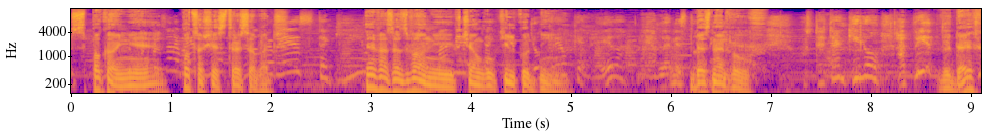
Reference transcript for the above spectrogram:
Spokojnie, po co się stresować? Ewa zadzwoni w ciągu kilku dni. Bez nerwów. Wydech.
